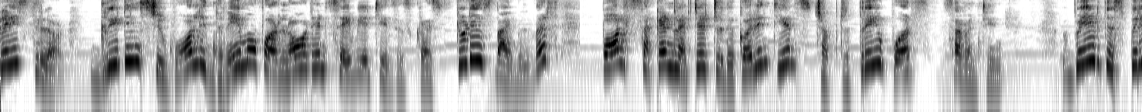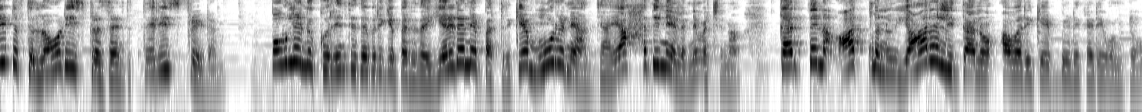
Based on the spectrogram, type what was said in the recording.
Praise the Lord. Greetings to you all in the name of our Lord and Savior Jesus Christ. Today's Bible verse, Paul's second letter to the Corinthians, chapter 3, verse 17. Where the Spirit of the Lord is present, there is freedom. ಪೌಲನು ಕೊರಿಂತಿದವರಿಗೆ ಬರೆದ ಎರಡನೇ ಪತ್ರಿಕೆ ಮೂರನೇ ಅಧ್ಯಾಯ ಹದಿನೇಳನೇ ವಚನ ಕರ್ತನ ಆತ್ಮನು ಯಾರಲ್ಲಿದ್ದಾನೋ ಅವರಿಗೆ ಬಿಡುಗಡೆ ಉಂಟು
